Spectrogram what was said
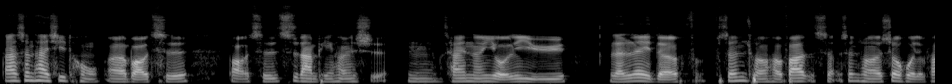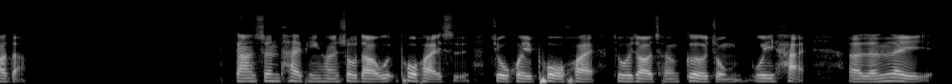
当生态系统呃保持保持适当平衡时，嗯，才能有利于人类的生存和发生生存和社会的发展。当生态平衡受到破坏时，就会破坏，就会造成各种危害。呃，人类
